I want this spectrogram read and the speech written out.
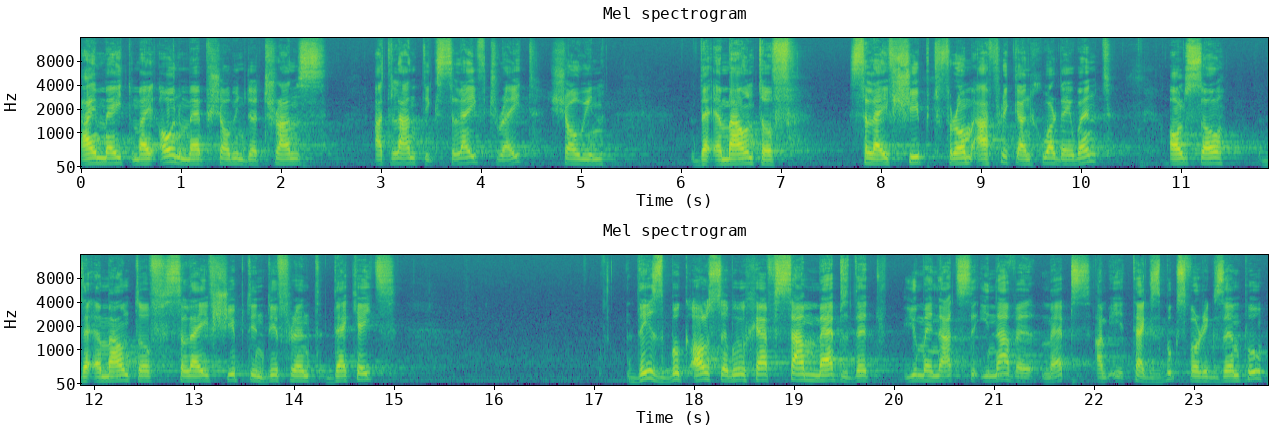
I made my own map showing the transatlantic slave trade, showing the amount of slaves shipped from Africa and where they went, also the amount of slaves shipped in different decades. This book also will have some maps that you may not see in other maps, I mean, textbooks, for example.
